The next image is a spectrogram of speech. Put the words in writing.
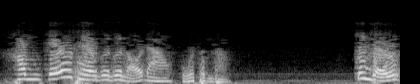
không kéo theo cái nỗi đau của tinh thần? Tương tự,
